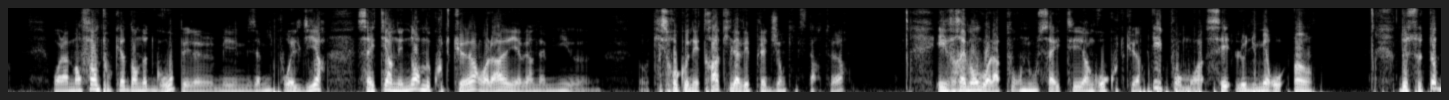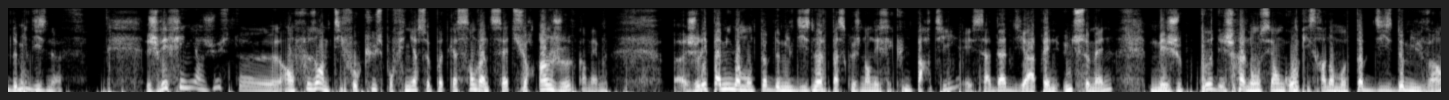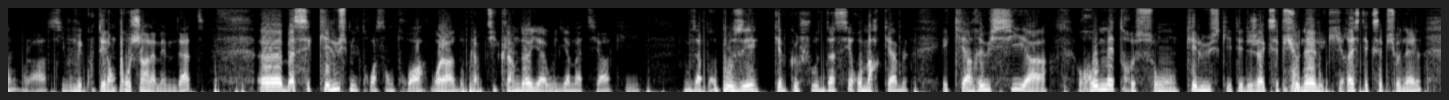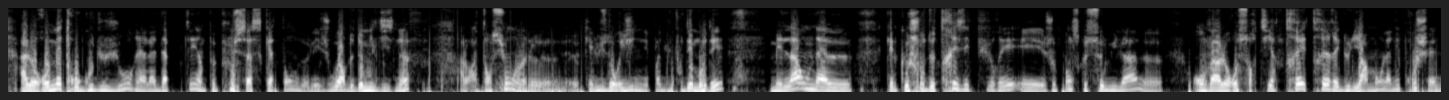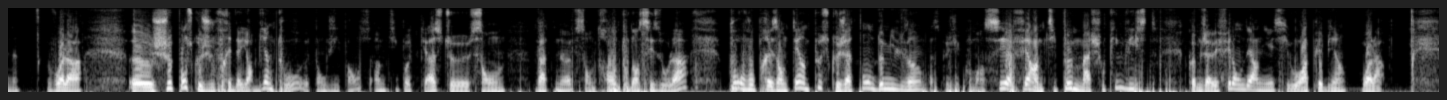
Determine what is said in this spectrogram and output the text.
Voilà, mais enfin en tout cas dans notre groupe, et mes, amis pourraient le dire, ça a été un énorme coup de cœur. Voilà, il y avait un ami qui se reconnaîtra, qui l'avait pledgé en Kickstarter. Et vraiment, voilà, pour nous, ça a été un gros coup de cœur. Et pour moi, c'est le numéro 1 de ce top 2019. Je vais finir juste euh, en faisant un petit focus pour finir ce podcast 127 sur un jeu quand même. Euh, je ne l'ai pas mis dans mon top 2019 parce que je n'en ai fait qu'une partie et ça date d'il y a à peine une semaine. Mais je peux déjà annoncer en gros qu'il sera dans mon top 10 2020. Voilà, si vous m'écoutez l'an prochain à la même date. Euh, bah, c'est Kelus 1303. Voilà, donc un petit clin d'œil à William Attia qui nous a proposé quelque chose d'assez remarquable et qui a réussi à remettre son Kelus qui était déjà exceptionnel et qui reste exceptionnel, à le remettre au goût du jour et à l'adapter un peu plus à ce qu'attendent les joueurs de 2019. Alors attention, hein, le, le d'origine n'est pas du tout démodé, mais là on a euh, quelque chose de très épuré et je pense que celui-là, euh, on va le ressortir très très régulièrement l'année prochaine. Voilà. Euh, je pense que je vous ferai d'ailleurs bientôt, euh, tant que j'y pense, un petit podcast 129, euh, 130 ou dans ces eaux-là, pour vous présenter un peu ce que j'attends en 2020, parce que j'ai commencé à faire un petit peu ma shopping list, comme j'avais fait l'an dernier, si vous vous rappelez bien. Voilà.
